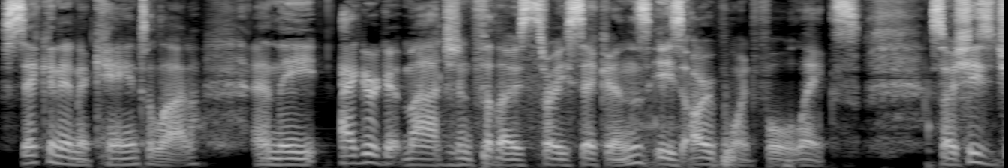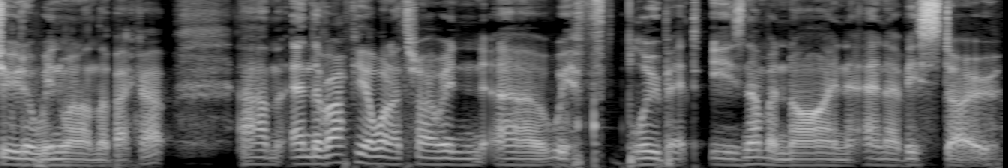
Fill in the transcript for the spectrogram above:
second in a Cantaloupe, and the aggregate margin for those three seconds is 0.4 lengths. So she's due to win one on the backup. Um, and the roughie I want to throw in uh, with Bluebet is number nine, Annavisto.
